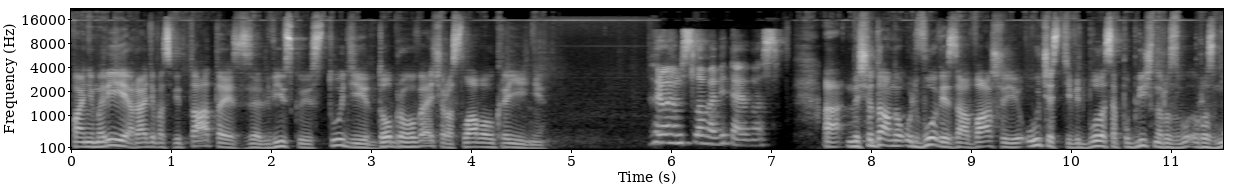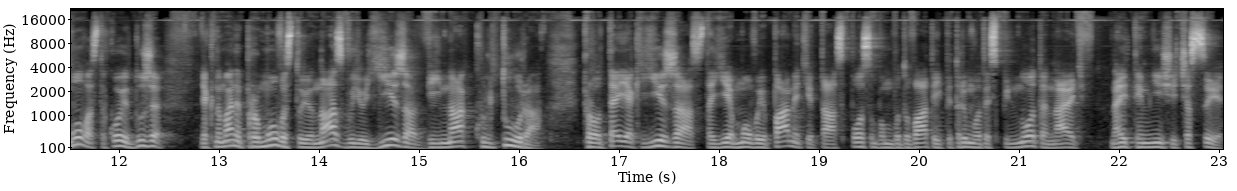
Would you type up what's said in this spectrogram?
Пані Марія, раді вас вітати з львівської студії. Доброго вечора. Слава Україні! Героям слава вітаю вас. Нещодавно у Львові за вашої участі відбулася публічна розмова з такою дуже, як на мене, промовистою назвою Їжа, війна, культура про те, як їжа стає мовою пам'яті та способом будувати і підтримувати спільноти навіть в найтемніші часи.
